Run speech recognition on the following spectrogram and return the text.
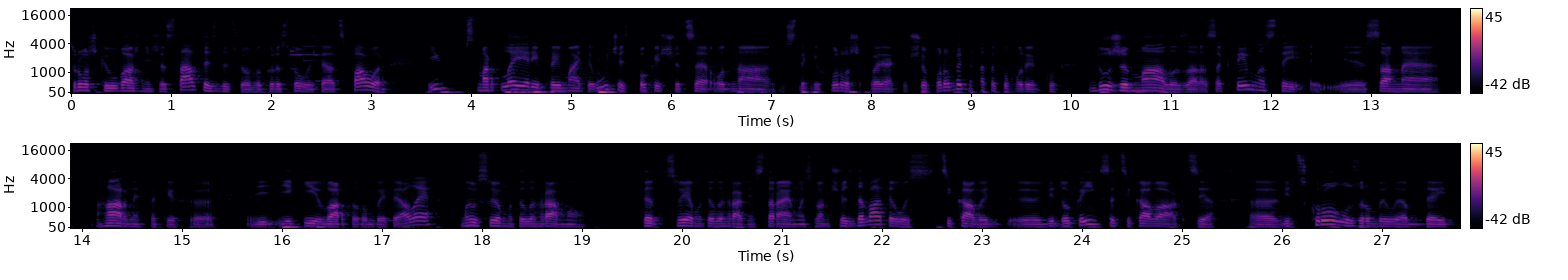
трошки уважніше ставтесь до цього, використовуйте AdsPower і в Layer приймайте участь. Поки що це одна з таких хороших варіантів, що поробити на такому ринку. Дуже мало зараз активностей, е, саме гарних таких, які варто робити. Але ми в своєму телеграму. в своєму телеграмі стараємось вам щось давати. Ось цікавий від OKX, цікава акція. Від скролу зробили апдейт.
